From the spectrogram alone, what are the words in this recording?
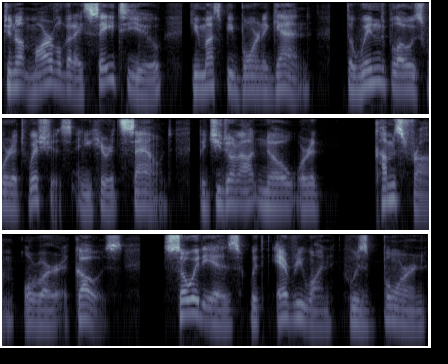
Do not marvel that I say to you, You must be born again. The wind blows where it wishes, and you hear its sound, but you do not know where it comes from or where it goes. So it is with everyone who is born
